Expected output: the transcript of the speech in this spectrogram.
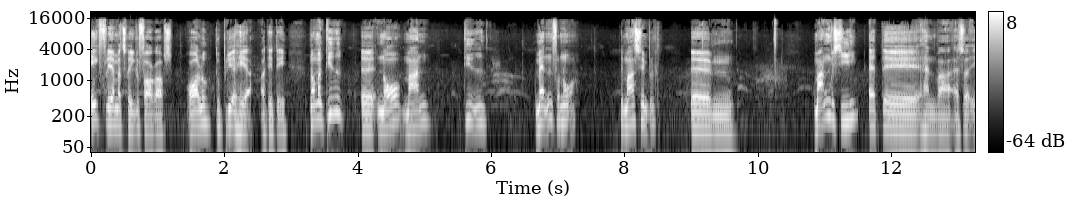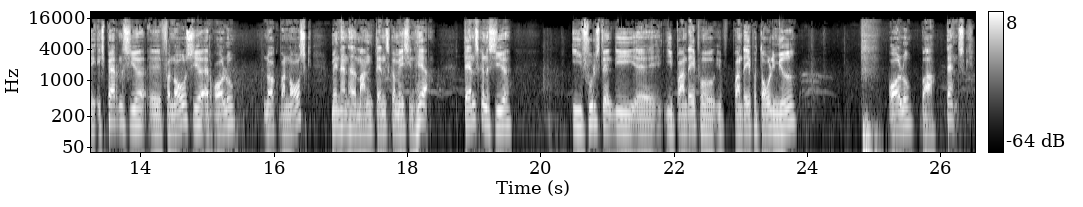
Ikke flere matrikel fuck ups Rollo, du bliver her, og det er det. Når man didet øh, Norge, man, didet manden fra Nord, det er meget simpelt. Øhm, mange vil sige, at øh, han var, altså eksperterne siger, øh, fra Norge siger, at Rollo nok var norsk, men han havde mange danskere med sin her. Danskerne siger, i er fuldstændig, øh, I brændte af på, I brændte af på dårlig mjøde. Rollo var dansk.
